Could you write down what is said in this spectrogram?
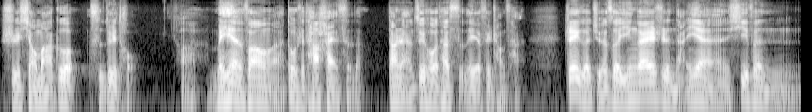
是小马哥死对头啊，梅艳芳啊都是他害死的，当然最后他死的也非常惨。这个角色应该是南燕戏份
